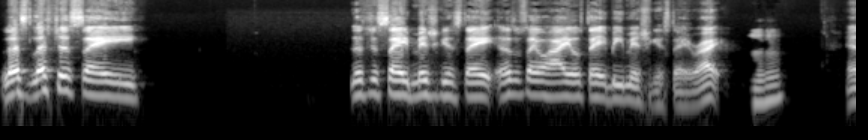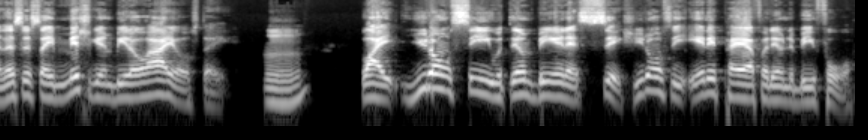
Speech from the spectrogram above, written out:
let's let's just say, let's just say Michigan State, let's just say Ohio State beat Michigan State, right? Mhm. And let's just say Michigan beat Ohio State. Mhm. Like you don't see with them being at six, you don't see any path for them to be four.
